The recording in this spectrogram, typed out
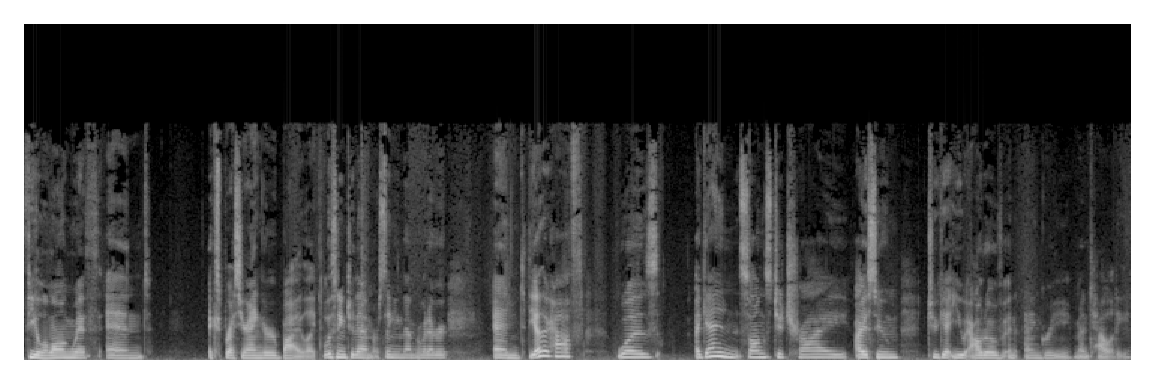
feel along with and express your anger by like listening to them or singing them or whatever. And the other half was again, songs to try, I assume, to get you out of an angry mentality.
